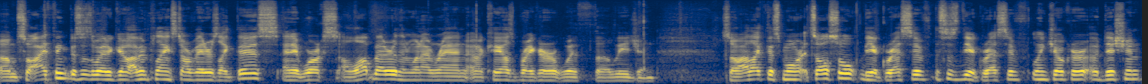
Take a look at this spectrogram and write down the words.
Um, so I think this is the way to go. I've been playing Star Vaders like this, and it works a lot better than when I ran uh, Chaos Breaker with uh, Legion. So I like this more. It's also the aggressive. This is the aggressive Link Joker edition,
